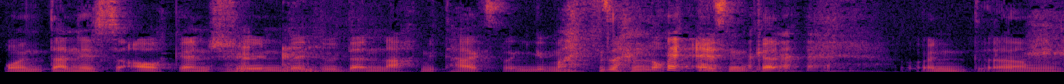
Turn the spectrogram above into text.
Und dann ist es auch ganz schön, wenn du dann nachmittags dann gemeinsam noch essen kannst. Und ähm,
